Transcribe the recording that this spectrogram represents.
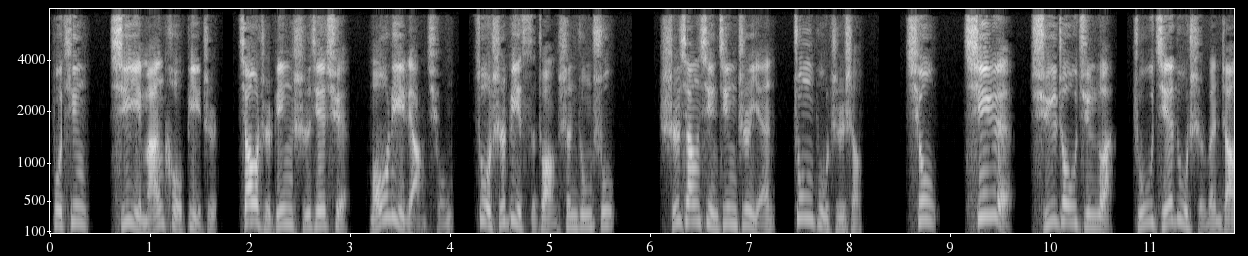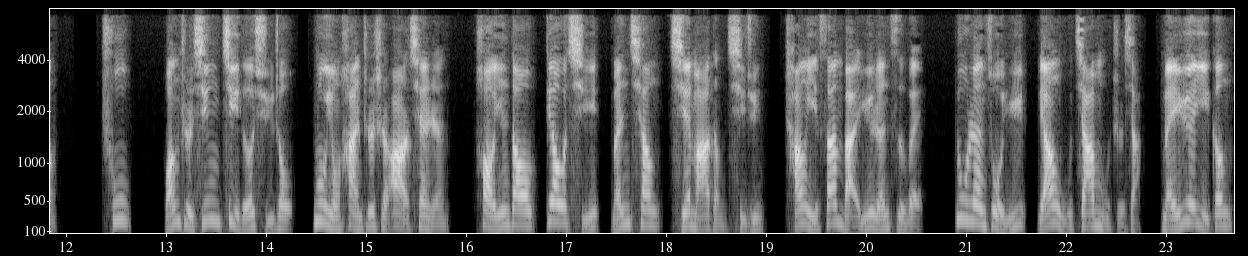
不听，其以蛮寇必至。交趾兵十皆却，谋利两穷，坐时必死状身中书。实相信经之言，终不知胜。秋七月，徐州军乱，逐节度使温章。初，王志兴既得徐州，慕勇汉之士二千人，号银刀、雕旗、门枪、鞋马等七军，常以三百余人自卫。陆任坐于梁武家木之下，每月一更。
